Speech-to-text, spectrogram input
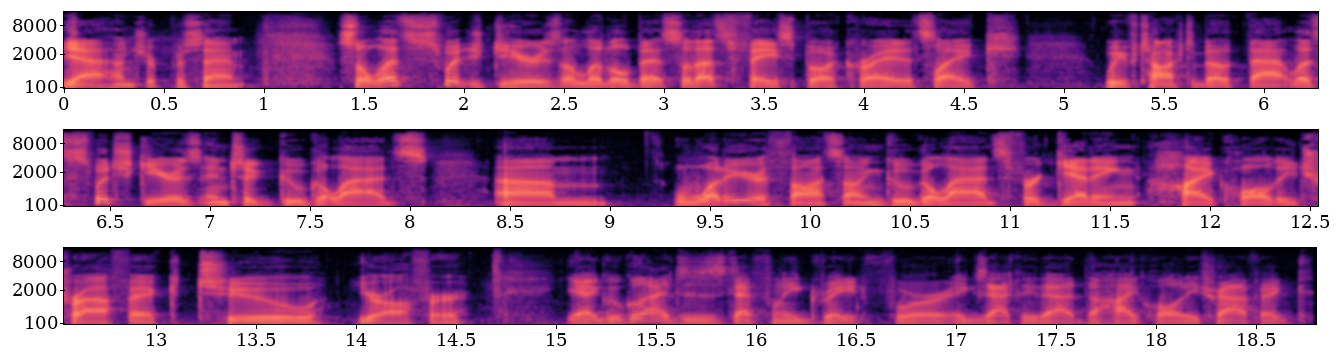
Yeah, hundred percent. So let's switch gears a little bit. So that's Facebook, right? It's like we've talked about that. Let's switch gears into Google Ads. Um, what are your thoughts on Google Ads for getting high quality traffic to your offer? Yeah, Google Ads is definitely great for exactly that the high quality traffic,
